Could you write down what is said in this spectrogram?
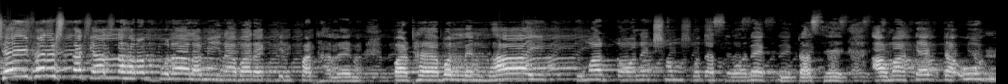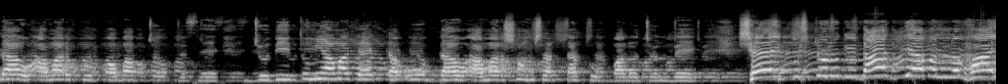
সেই ফেরেশতাকে আল্লাহ রব্বুল আলামিন আবার একদিন পাঠালেন, পাঠায়া বললেন, ভাই, তোমার তো অনেক সম্পদ আছে, অনেক উট আছে। আমাকে একটা উট দাও, আমার খুব অভাব চলতেছে। যদি তুমি আমাকে একটা উট দাও, আমার সংসারটা খুব ভালো চলবে। সেই কুষ্ঠরোগী দাগ দিয়া বলল, ভাই,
